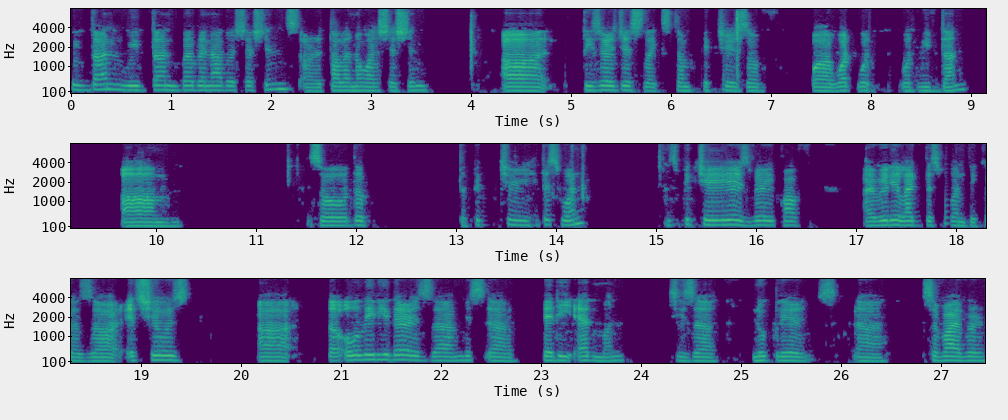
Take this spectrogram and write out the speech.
we've done, we've done webinar sessions or Talanoa session. Uh, these are just like some pictures of uh, what what what we've done. Um, so the the picture, this one, this picture here is very powerful. I really like this one because uh, it shows uh, the old lady there is uh, Miss uh, Betty Edmond. She's a nuclear uh, survivor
